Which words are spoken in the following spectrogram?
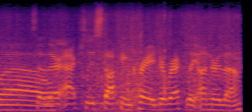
Wow. So they're actually stalking prey directly under them.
